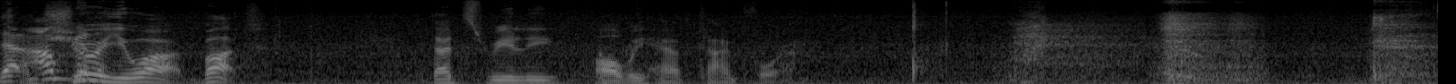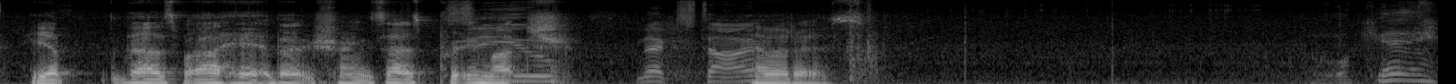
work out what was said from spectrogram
that I'm, I'm sure gonna... you are, but that's really all we have time for. Yep, that's what I hate about shrinks. That's pretty See much next time. how it is. Okay.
